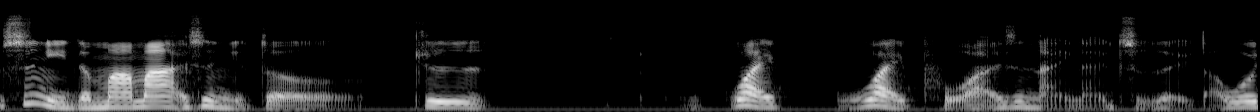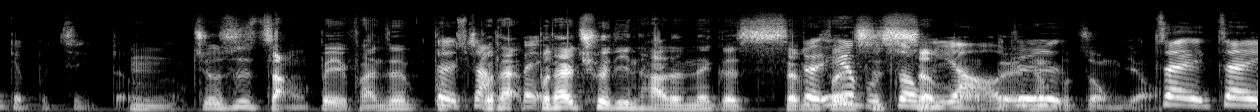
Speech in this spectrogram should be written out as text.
是你的妈妈还是你的就是外外婆还是奶奶之类的？我有点不记得。嗯，就是长辈，反正不对不太不太确定他的那个身份是什么，对，因为不重要，对，就是不重要。在在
